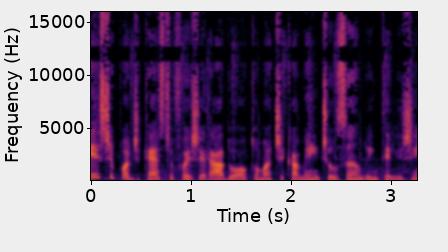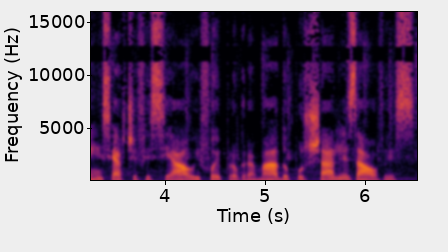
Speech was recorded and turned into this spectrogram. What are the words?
Este podcast foi gerado automaticamente usando inteligência artificial e foi programado por Charles Alves.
